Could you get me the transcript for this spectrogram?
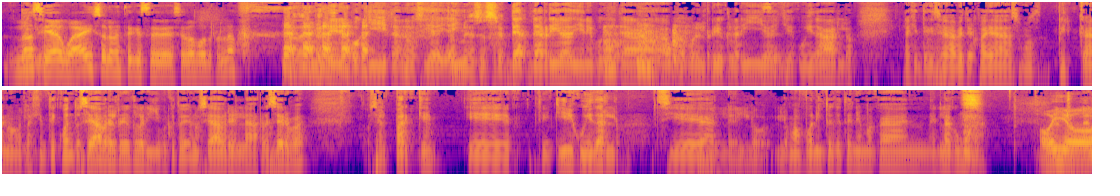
No, si hay agua hay, solamente que se, se va para otro lado. Pero viene poquita, ¿no? Sí, hay, También es de, de arriba viene poquita agua por el río Clarillo, hay que cuidarlo. La gente que se va a meter para allá, somos pircanos. La gente, cuando se abre el río Clarillo, porque todavía no se abre la reserva, o sea, el parque, eh, tiene que ir y cuidarlo. Si es al- el- lo, lo más bonito que tenemos acá en, en la comuna. Hoy yo,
